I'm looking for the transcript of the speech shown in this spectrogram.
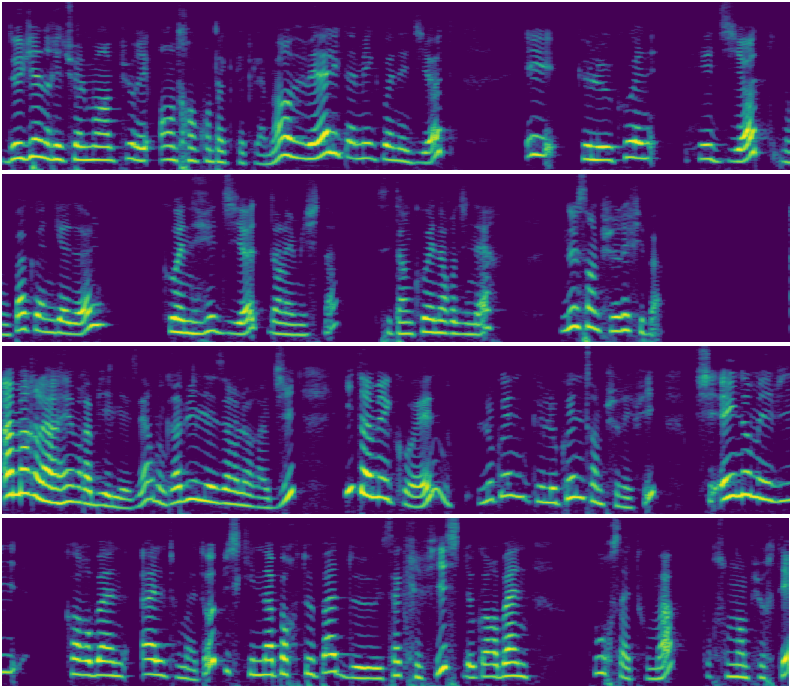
deviennent rituellement impurs et entrent en contact avec la mort. Idiot. et que le Kohen Hediot, donc pas Kohen Gadol, Kohen Hediot dans la Mishnah, c'est un Kohen ordinaire, ne s'en purifie pas. Amar Lahem Rabbi Eliezer, donc Rabbi Eliezer leur a dit, Itame Kohen, Kohen que le Kohen s'en purifie, chez Einomevi Korban al Tumato, puisqu'il n'apporte pas de sacrifice, de Korban pour sa Touma, pour son impureté.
